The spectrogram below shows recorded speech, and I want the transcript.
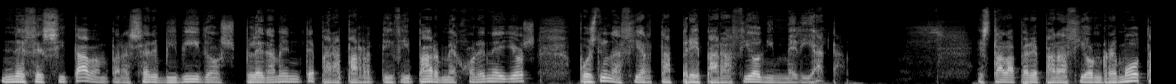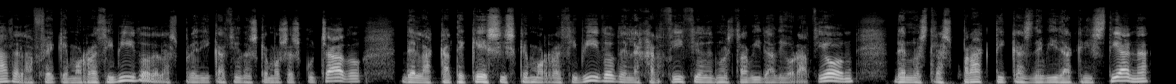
necesitaban para ser vividos plenamente, para participar mejor en ellos, pues de una cierta preparación inmediata está la preparación remota de la fe que hemos recibido, de las predicaciones que hemos escuchado, de la catequesis que hemos recibido, del ejercicio de nuestra vida de oración, de nuestras prácticas de vida cristiana,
